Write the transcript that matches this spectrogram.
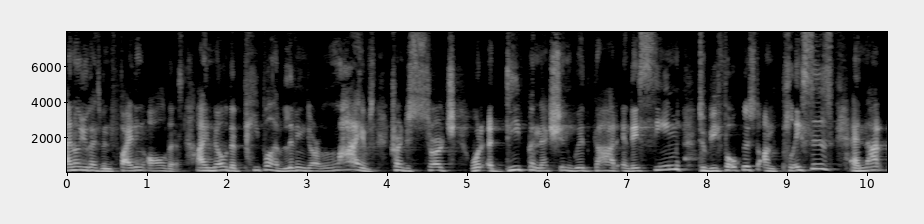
I know you guys have been fighting all this. I know that people have living their lives trying to search what a deep connection with God, and they seem to be focused on places and not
